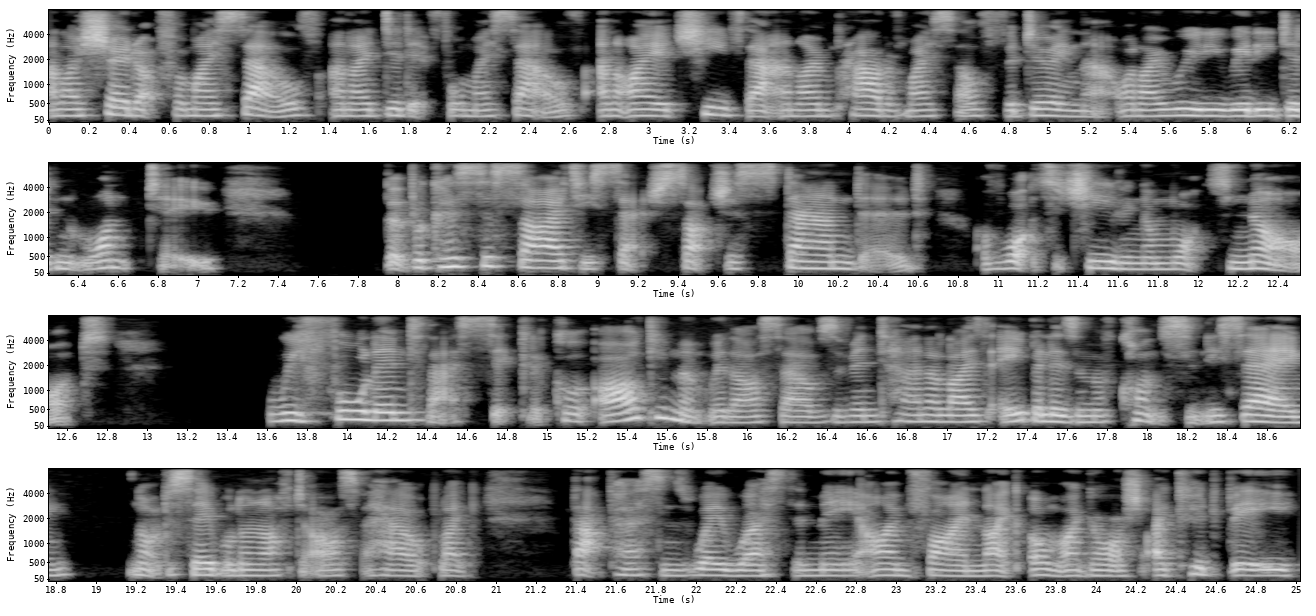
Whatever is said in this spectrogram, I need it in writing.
And I showed up for myself and I did it for myself and I achieved that. And I'm proud of myself for doing that when I really, really didn't want to. But because society sets such a standard of what's achieving and what's not, we fall into that cyclical argument with ourselves of internalized ableism of constantly saying, not disabled enough to ask for help. Like, that person's way worse than me. I'm fine. Like, oh my gosh, I could be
